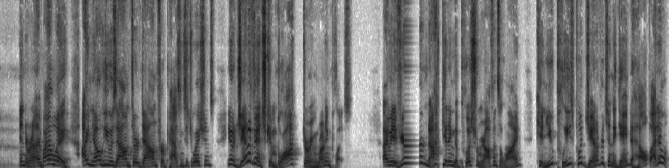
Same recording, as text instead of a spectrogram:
end of round. And by the way, I know he was out on third down for passing situations. You know, Janovich can block during running plays. I mean, if you're not getting the push from your offensive line, can you please put Janovich in the game to help? I don't.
